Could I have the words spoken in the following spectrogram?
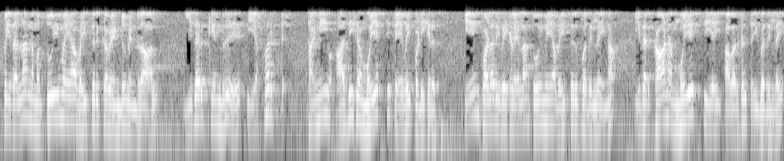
இப்ப இதெல்லாம் நம்ம தூய்மையா வைத்திருக்க வேண்டும் என்றால் இதற்கென்று எஃபர்ட் தனி அதிக முயற்சி தேவைப்படுகிறது. ஏன் பலர் இவைகளையெல்லாம் தூய்மையா வைத்திருப்பதில்லைன்னா இதற்கான முயற்சியை அவர்கள் செய்வதில்லை.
